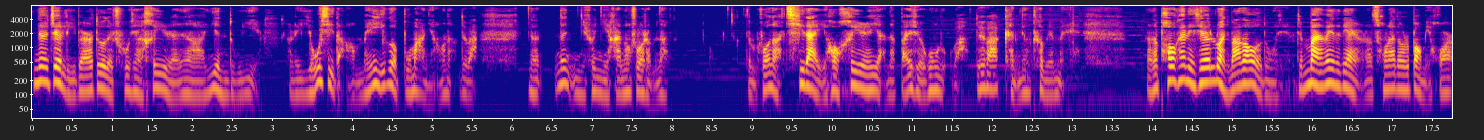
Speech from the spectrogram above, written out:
那这里边都得出现黑人啊、印度裔，这游戏党没一个不骂娘的，对吧？那那你说你还能说什么呢？怎么说呢？期待以后黑人演的白雪公主吧，对吧？肯定特别美。那他抛开那些乱七八糟的东西，这漫威的电影呢，从来都是爆米花，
